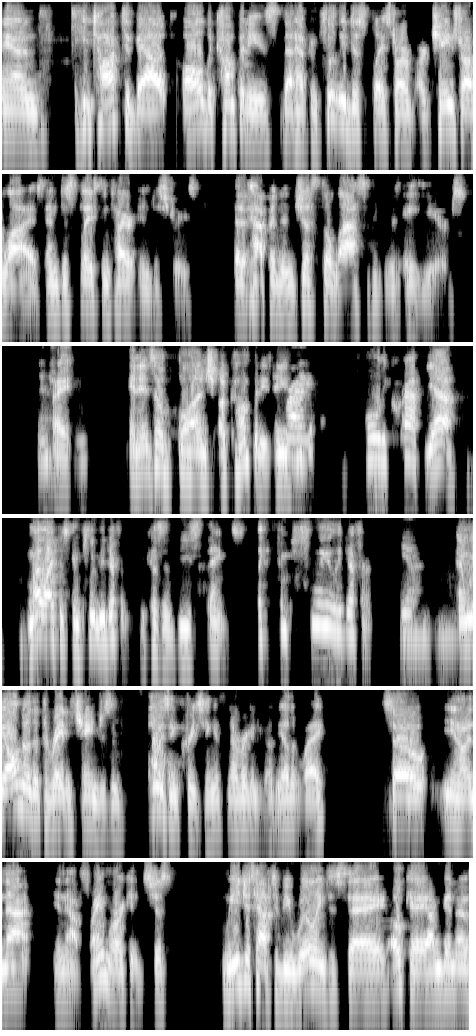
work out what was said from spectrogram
And he talked about all the companies that have completely displaced our, or changed our lives and displaced entire industries that have happened in just the last, I think it was eight years. Right. And it's a bunch of companies. And right. Think, holy crap. Yeah. My life is completely different because of these things. Like completely different. Yeah. And we all know that the rate of change is always increasing. It's never going to go the other way. So, you know, in that, in that framework, it's just, we just have to be willing to say, okay, I'm going to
